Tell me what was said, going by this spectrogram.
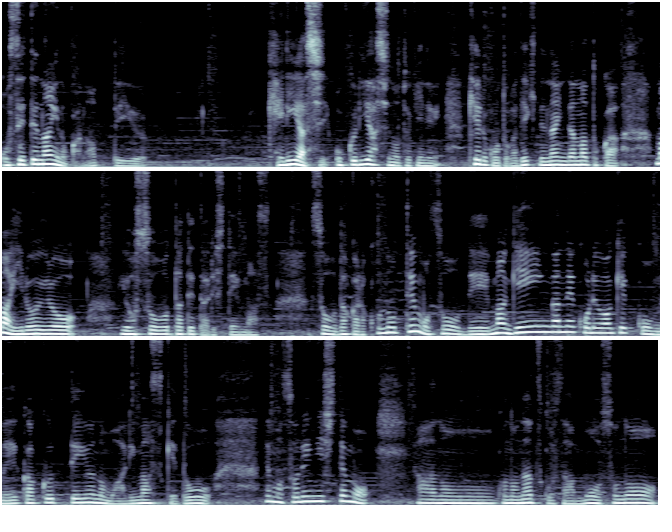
押せてないのかなっていう。蹴り足送り足の時に蹴ることができてないんだなとかまあいろいろ予想を立てたりしています。そうだからこの手もそうでまあ原因がねこれは結構明確っていうのもありますけどでもそれにしてもあのー、この夏子さんもその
